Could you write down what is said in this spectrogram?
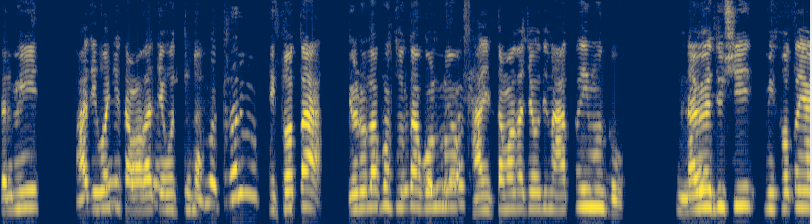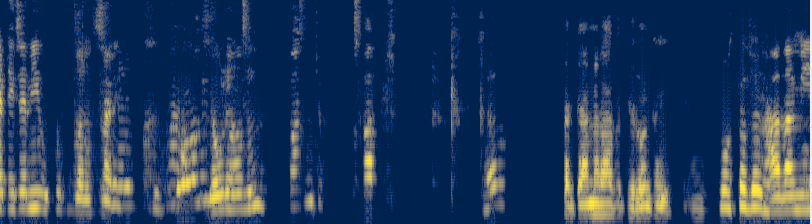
तर मी आदिवासी समाजाच्या वतीनं मी स्वतः वेडूला पण स्वतः बोललो आणि समाजाच्या वतीनं आताही म्हणतो नव्या दिवशी मी स्वतः या ठिकाणी उपस्थित असणार आहे. एवढे म्हणून तर कॅमेरा आता फिरवून ठेवू. आज आम्ही.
